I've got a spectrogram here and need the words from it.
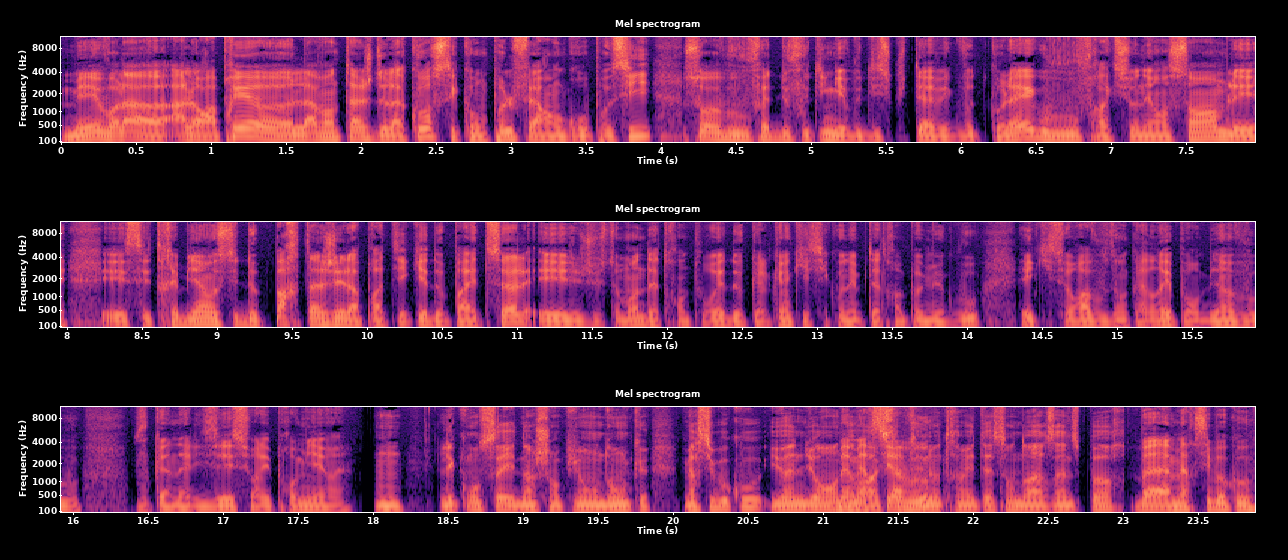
Mais voilà, alors après, euh, l'avantage de la course, c'est qu'on peut le faire en groupe aussi. Soit vous faites du footing et vous discutez avec votre collègue, ou vous fractionnez ensemble, et, et c'est très bien aussi de partager la pratique et de pas être seul, et justement d'être entouré de quelqu'un qui s'y connaît peut-être un peu mieux que vous, et qui saura vous encadrer pour bien vous, vous canaliser sur les premiers. Ouais. Mmh. Les conseils d'un champion, donc. Merci beaucoup, Yvan Durand, Ben, d'avoir merci à accepté vous. notre invitation dans RZN Sport Bah, merci beaucoup.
